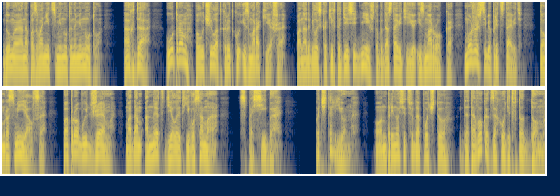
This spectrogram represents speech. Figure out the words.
Думаю, она позвонит с минуты на минуту. Ах да, утром получил открытку из Маракеша. Понадобилось каких-то десять дней, чтобы доставить ее из Марокко. Можешь себе представить?» Том рассмеялся. «Попробуй джем. Мадам Аннет делает его сама». «Спасибо. Почтальон. Он приносит сюда почту до того, как заходит в тот дом».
